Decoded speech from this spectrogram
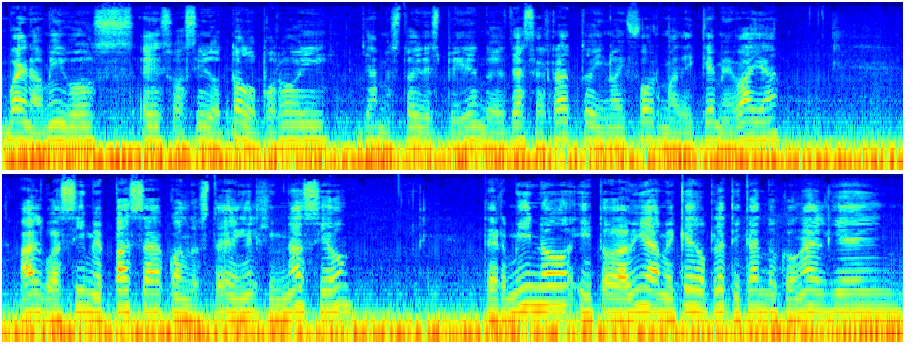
Bueno amigos, eso ha sido todo por hoy. Ya me estoy despidiendo desde hace rato y no hay forma de que me vaya. Algo así me pasa cuando estoy en el gimnasio. Termino y todavía me quedo platicando con alguien.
